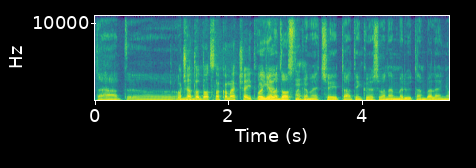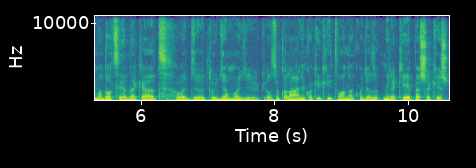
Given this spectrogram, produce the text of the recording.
tehát... Uh, Bocsánat, ami, a Dacnak a meccseit? Vagy igen, a Dacnak uh-huh. a meccseit, tehát én különösen nem merültem bele, engem a Dac érdekelt, hogy tudjam, hogy azok a lányok, akik itt vannak, hogy azok mire képesek, és,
